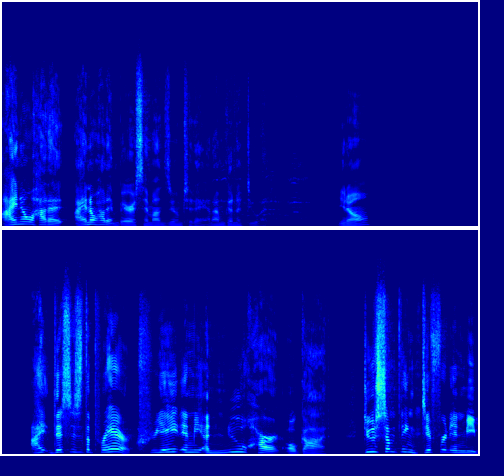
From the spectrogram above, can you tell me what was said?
I know how to I know how to embarrass him on Zoom today and I'm going to do it." You know? I this is the prayer. Create in me a new heart, oh God. Do something different in me.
